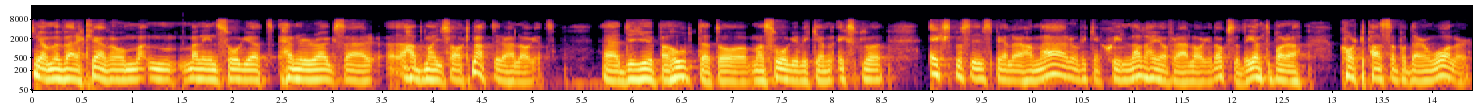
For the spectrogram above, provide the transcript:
Ja men verkligen. Och man insåg ju att Henry Ruggs är, hade man ju saknat i det här laget. Eh, det djupa hotet och man såg ju vilken explo explosiv spelare han är och vilken skillnad han gör för det här laget också. Det är inte bara kortpassa på Darren Waller.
